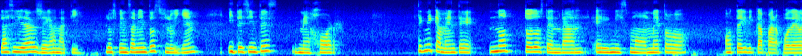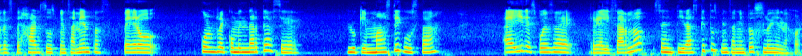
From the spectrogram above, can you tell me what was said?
las ideas llegan a ti, los pensamientos fluyen y te sientes mejor. Técnicamente, no todos tendrán el mismo método o técnica para poder despejar sus pensamientos, pero con recomendarte hacer lo que más te gusta, ahí después de realizarlo sentirás que tus pensamientos fluyen mejor.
